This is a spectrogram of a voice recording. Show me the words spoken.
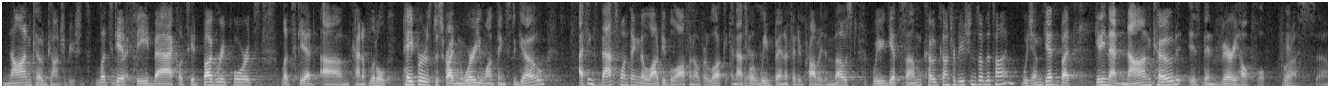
non code contributions. Let's get right. feedback, let's get bug reports, let's get um, kind of little papers describing where you want things to go. I think that's one thing that a lot of people often overlook, and that's yes. where we benefited probably the most. We get some code contributions of the time, which yep. you can get, but getting that non code has been very helpful for yeah. us. So.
